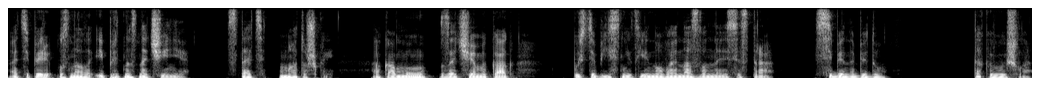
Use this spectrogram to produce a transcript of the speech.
А теперь узнала и предназначение — стать матушкой. А кому, зачем и как, пусть объяснит ей новая названная сестра. Себе на беду. Так и вышло.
